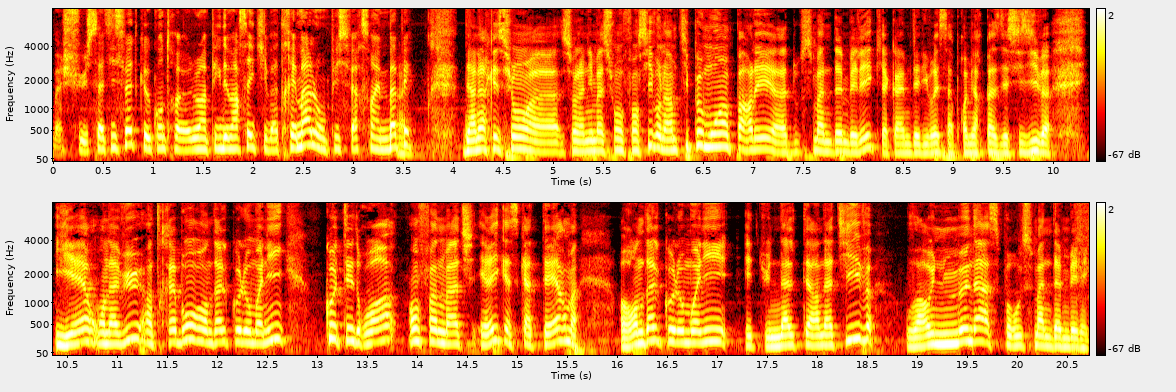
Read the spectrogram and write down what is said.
bah, je suis satisfaite que contre l'Olympique de Marseille, qui va très mal, on puisse faire sans Mbappé. Dernière question sur l'animation offensive. On a un petit peu moins parlé d'Ousmane Dembélé, qui a quand même délivré sa première passe décisive hier. On a vu un très bon Randall Colomani côté droit en fin de match. Eric, est-ce qu'à terme, Randall Colomani est une alternative, voire une menace pour Ousmane Dembélé?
